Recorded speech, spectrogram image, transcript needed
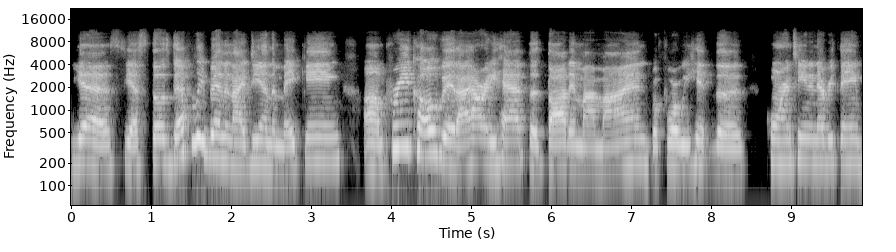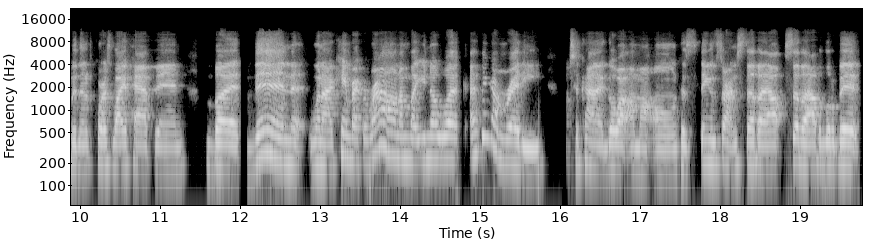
Yes, yes. So it's definitely been an idea in the making. Um, Pre COVID, I already had the thought in my mind before we hit the quarantine and everything. But then, of course, life happened. But then when I came back around, I'm like, you know what? I think I'm ready to kind of go out on my own because things are starting to settle out, settle out a little bit.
